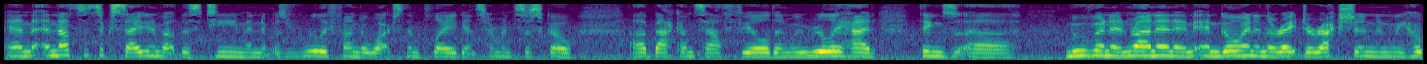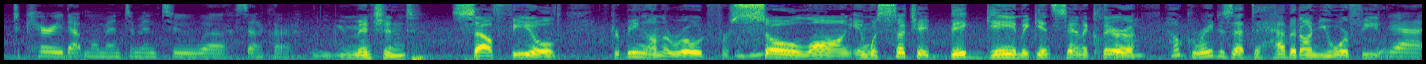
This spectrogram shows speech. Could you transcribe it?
and and that's what's exciting about this team. And it was really fun to watch them play against San Francisco uh, back on South Field, and we really had things. Uh, moving and running and, and, going in the right direction, and we hope to carry that momentum into uh, Santa Clara. You mentioned South Field. after being on the road for Mm-hmm. so long and with such a big game against Santa Clara, how great is that to have it on your field? Mm-hmm. Yeah,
